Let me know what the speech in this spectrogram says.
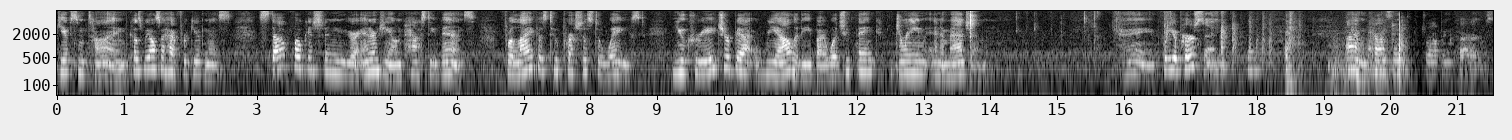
give some time because we also have forgiveness. Stop focusing your energy on past events for life is too precious to waste. You create your reality by what you think, dream, and imagine. Okay, for your person. I am constantly dropping cards.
